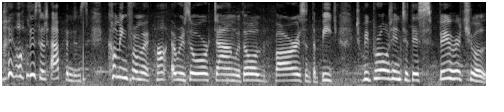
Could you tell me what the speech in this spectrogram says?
all this had happened, and coming from a, a, resort down with all the bars and the beach to be brought into this spiritual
